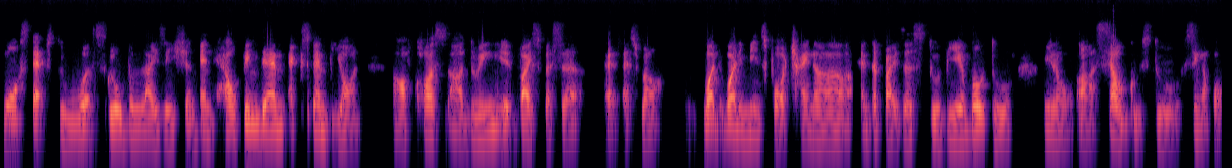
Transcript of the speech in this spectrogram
small steps towards globalization and helping them expand beyond. Uh, of course, uh, doing it vice versa as, as, well. What, what it means for China enterprises to be able to, you know, uh, sell goods to Singapore.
